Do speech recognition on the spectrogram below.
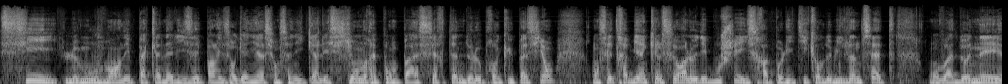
Si le mouvement n'est pas canalisé par les organisations syndicales et si on ne répond pas à certaines de leurs préoccupations, on sait très bien quel sera le débouché. Il sera politique en 2027. On va donner,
